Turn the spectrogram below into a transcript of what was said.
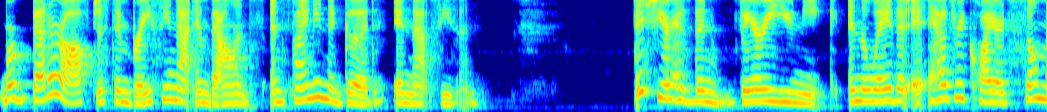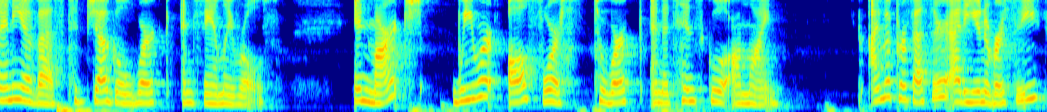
we're better off just embracing that imbalance and finding the good in that season. This year has been very unique in the way that it has required so many of us to juggle work and family roles. In March, we were all forced to work and attend school online. I'm a professor at a university,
